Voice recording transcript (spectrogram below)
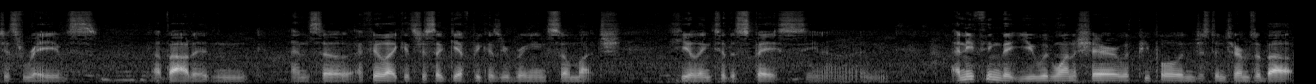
just raves about it and and so I feel like it's just a gift because you're bringing so much healing to the space you know and anything that you would want to share with people and just in terms about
